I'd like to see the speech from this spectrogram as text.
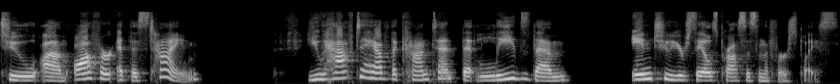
to um, offer at this time. You have to have the content that leads them into your sales process in the first place.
